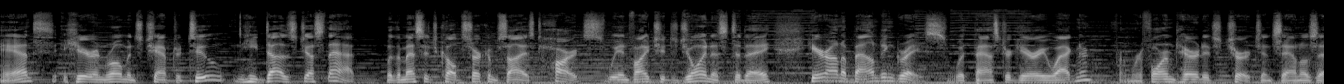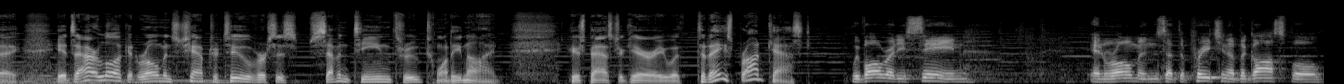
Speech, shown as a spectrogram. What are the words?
And here in Romans chapter 2, he does just that. With a message called Circumcised Hearts, we invite you to join us today here on Abounding Grace with Pastor Gary Wagner from Reformed Heritage Church in San Jose. It's our look at Romans chapter 2, verses 17 through 29. Here's Pastor Gary with today's broadcast. We've already seen in Romans that the preaching of the gospel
